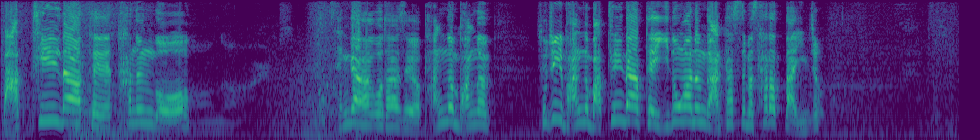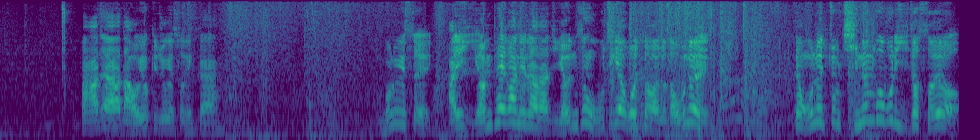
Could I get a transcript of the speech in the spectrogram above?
마틸다한테 타는 거. 생각하고 타세요. 방금, 방금, 솔직히 방금 마틸다한테 이동하는 거 안 탔으면 살았다. 인정? 봐, 가자. 나 어이없게 죽였으니까. 모르겠어요. 아니, 연패가 아니라 나 연승 오지게 하고 있어가지고, 나 오늘, 그냥 오늘 좀 지는 법을 잊었어요.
